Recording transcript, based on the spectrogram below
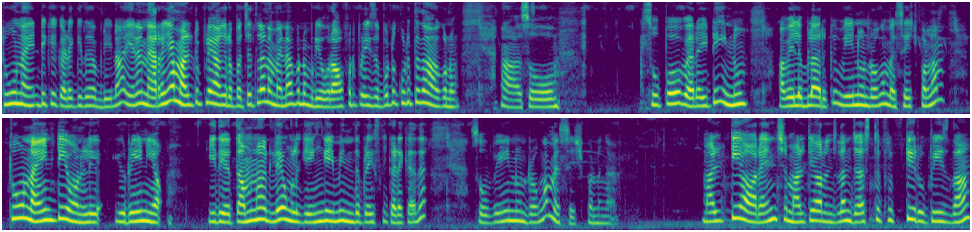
டூ நைன்ட்டிக்கு கிடைக்குது அப்படின்னா ஏன்னா நிறையா மல்டிப்ளை ஆகிற பட்சத்தில் நம்ம என்ன பண்ண முடியும்? ஒரு ஆஃபர் ப்ரைஸை போட்டு கொடுத்து தான் ஆகணும் ஸோ சூப்பர் வெரைட்டி இன்னும் அவைலபிளாக இருக்குது. வேணுன்றவங்க மெசேஜ் பண்ணலாம். டூ நைன்ட்டி ஒன்லி யுரேனியா இது தமிழ்நாட்டிலே உங்களுக்கு எங்கேயுமே இந்த ப்ரைஸ்க்கு கிடைக்காது. ஸோ வேணுன்றவங்க மெசேஜ் பண்ணுங்கள் மல்டி ஆரஞ்ச் மல்டி ஆரஞ்சுலாம் ஜஸ்ட் ஃபிஃப்டி ருபீஸ் தான்.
